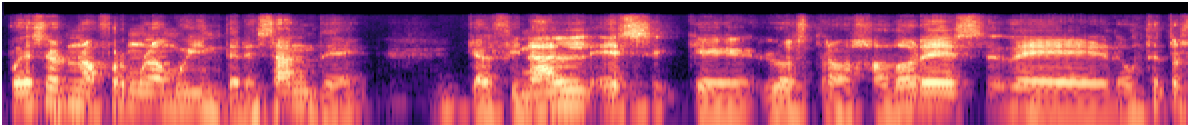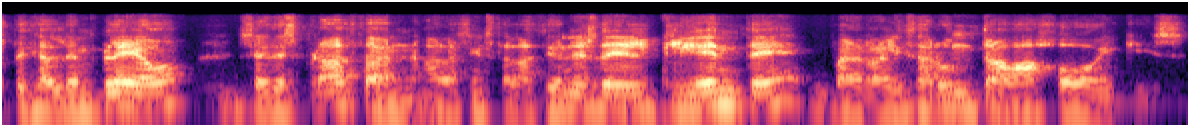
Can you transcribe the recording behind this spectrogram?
puede ser una fórmula muy interesante, que al final es que los trabajadores de, un centro especial de empleo se desplazan a las instalaciones del cliente para realizar un trabajo X.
